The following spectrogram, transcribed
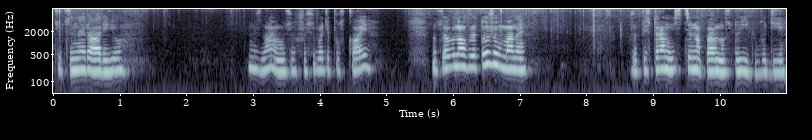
Цю цинерарію. Не знаю, може щось вроді пускає. Ну, це вона вже теж у мене вже півтора місяця, напевно, стоїть у воді.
